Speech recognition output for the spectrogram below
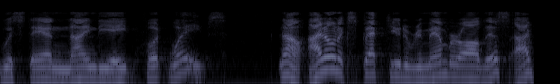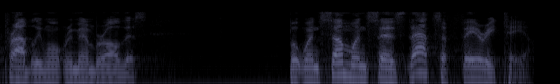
withstand 98 foot waves. Now, I don't expect you to remember all this. I probably won't remember all this. But when someone says that's a fairy tale,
